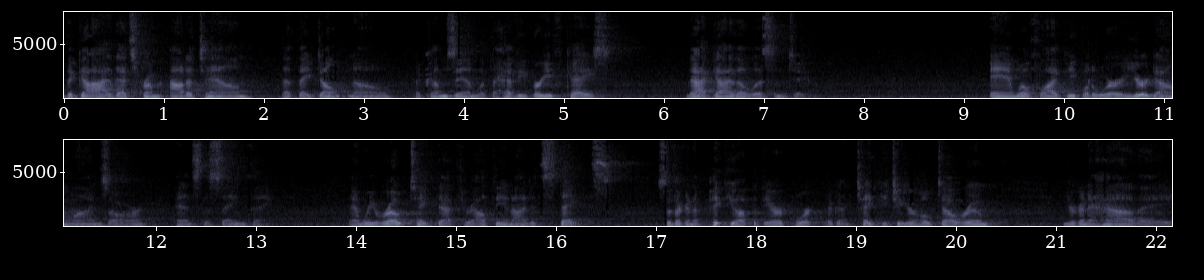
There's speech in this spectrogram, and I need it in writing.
the guy that's from out of town that they don't know that comes in with the heavy briefcase, that guy they'll listen to. And we'll fly people to where your downlines are, and it's the same thing. And we rotate that throughout the United States. So they're going to pick you up at the airport, they're going to take you to your hotel room, you're going to have a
